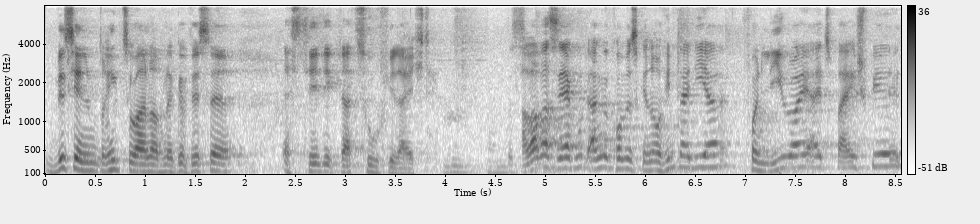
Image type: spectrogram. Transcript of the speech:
ein bisschen bringt sogar noch eine gewisse Ästhetik dazu vielleicht. Aber was sehr gut angekommen ist, genau hinter dir, von Leroy als Beispiel,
